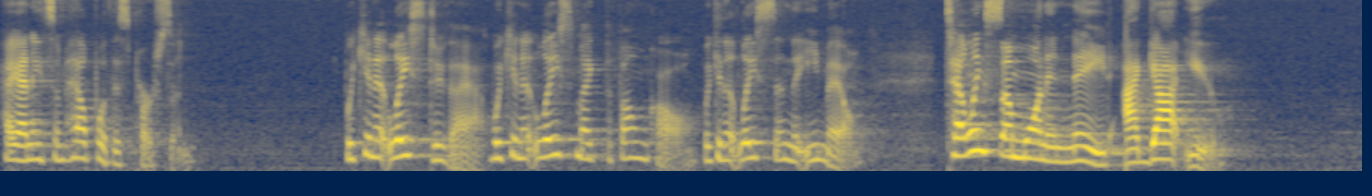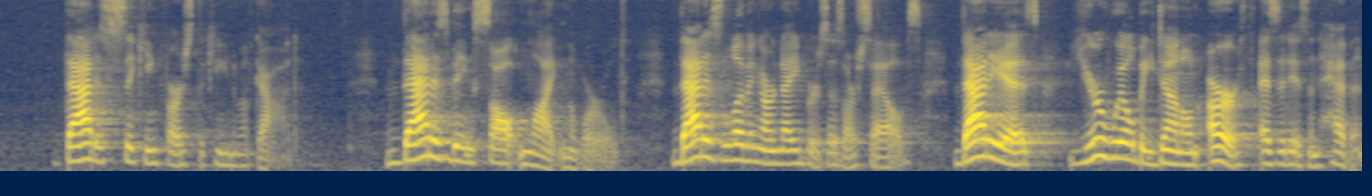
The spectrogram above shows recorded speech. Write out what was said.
Hey, I need some help with this person. We can at least do that. We can at least make the phone call. We can at least send the email. Telling someone in need, I got you, that is seeking first the kingdom of God. That is being salt and light in the world. That is loving our neighbors as ourselves. That is, your will be done on earth as it is in heaven.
